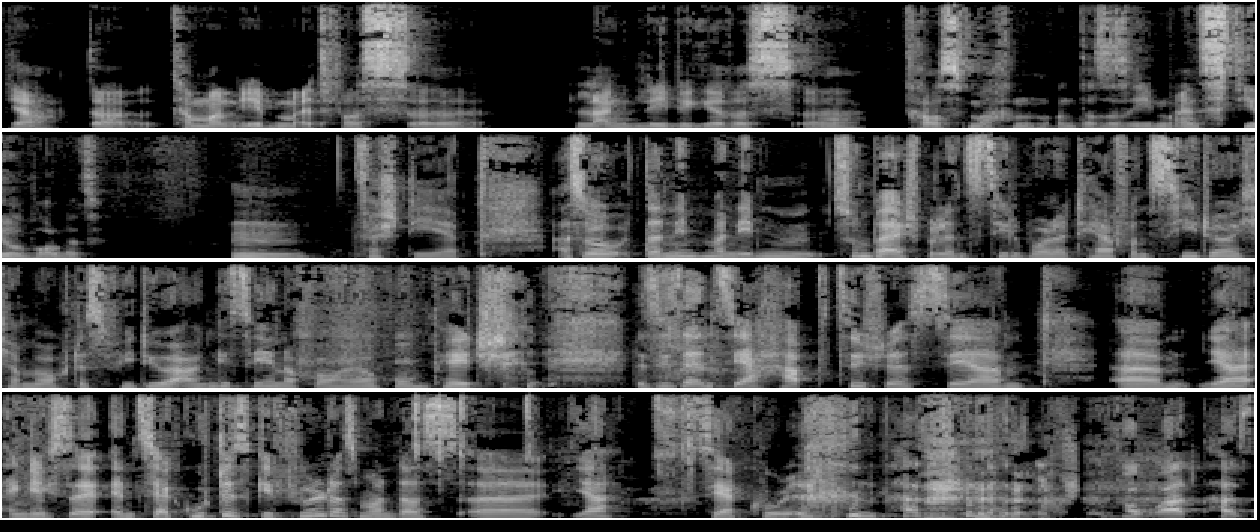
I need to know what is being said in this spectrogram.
ja, da kann man eben etwas äh, langlebigeres äh, draus machen und das ist eben ein Steel Wallet. Mm, verstehe. Also da nimmt man eben zum Beispiel ein Steel Wallet her von Cedar. Ich habe mir auch das Video angesehen auf eurer Homepage. Das ist ein sehr haptisches, sehr, ähm, ja, eigentlich ein sehr gutes Gefühl, dass man das, äh, ja, sehr cool, dass du das auch schon vor Ort hast.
